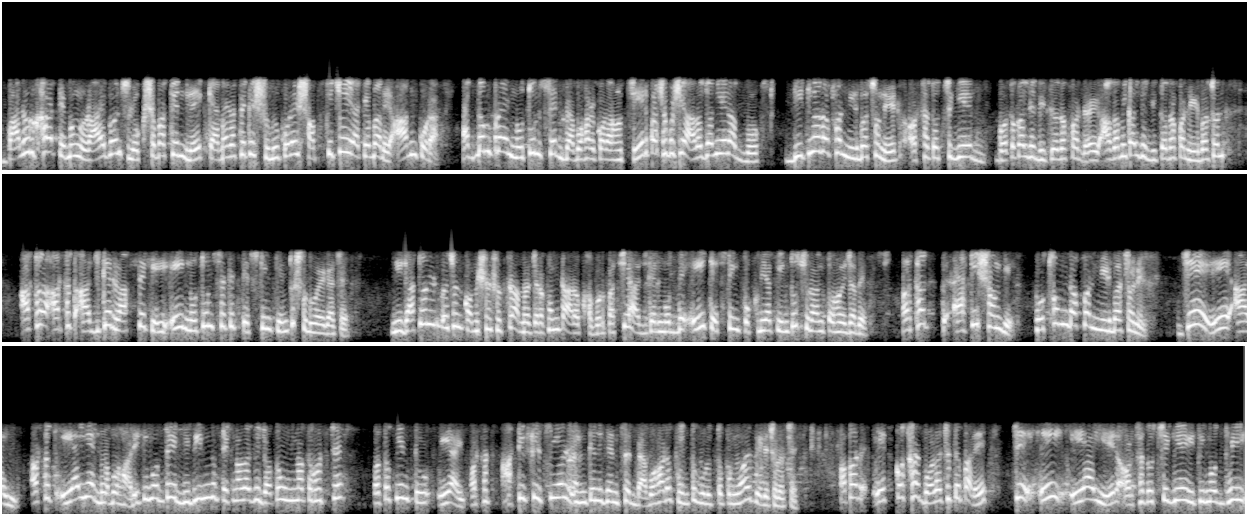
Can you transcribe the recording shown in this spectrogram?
বালুরঘাট এবং রায়গঞ্জ লোকসভা কেন্দ্রে ক্যামেরা থেকে শুরু করে সবকিছুই একেবারে আন করা একদম প্রায় নতুন সেট ব্যবহার করা হচ্ছে। এর পাশাপাশি আরও জানিয়ে রাখব, দ্বিতীয় দফার নির্বাচনের, অর্থাৎ হচ্ছে গিয়ে গতকাল যে দ্বিতীয় দফার আগামীকাল যে দ্বিতীয় দফার নির্বাচন অর্থাৎ আজকের রাত থেকেই এই নতুন সেটের টেস্টিং কিন্তু শুরু হয়ে গেছে। জাতীয় নির্বাচন কমিশন সূত্রে আমরা যেরকমটা আরও খবর পাচ্ছি, আজকের মধ্যে এই টেস্টিং প্রক্রিয়া কিন্তু চূড়ান্ত হয়ে যাবে। অর্থাৎ একই সঙ্গে প্রথম দফার নির্বাচনে যে এআই অর্থাৎ এআই এর ব্যবহার ইতিমধ্যে বিভিন্ন টেকনোলজি যত উন্নত হচ্ছে তত কিন্তু এআই অর্থাৎ আর্টিফিশিয়াল ইন্টেলিজেন্সের ব্যবহারও কিন্তু গুরুত্বপূর্ণভাবে বেড়ে চলেছে। আবার এক কথায় বলা যেতে পারে যে, এই এআই এর, অর্থাৎ হচ্ছে গিয়ে ইতিমধ্যেই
